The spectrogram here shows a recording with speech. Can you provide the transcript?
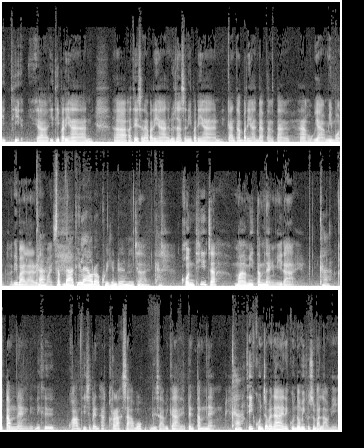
อิทธิอิทธิปริหารอเทศนาปริหารอนุสาสนีปริหารการทำปริหารแบบต่างๆ 5 6 อย่างมีหมด อธิบายรายละเอียดไว้ สัปดาห์ที่แล้วเราคุยกันเรื่องนี้ด้วยค่ะคนที่จะมามีตำแหน่งนี้ได้ค่ะตำแหน่งนี่คือความที่จะเป็นอัครสาวกหรือสาวิกาเนี่ยเป็นตำแหน่งที่คุณจะมาได้เนี่ยคุณต้องมีคุณสมบัติเหล่านี้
